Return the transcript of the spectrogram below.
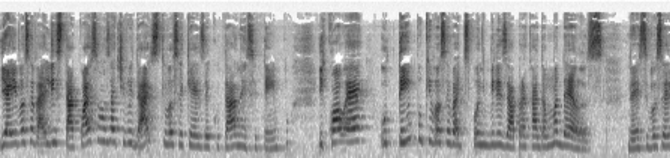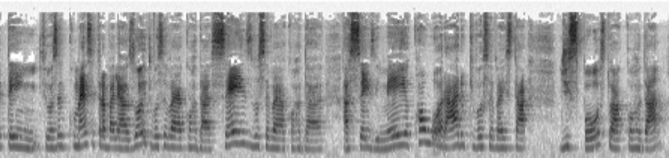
E aí você vai listar quais são as atividades que você quer executar nesse tempo e qual é o tempo que você vai disponibilizar para cada uma delas. Né? Se você tem, se você começa a trabalhar às 8, você vai acordar às 6, você vai acordar às 6 e meia, qual o horário que você vai estar disposto a acordar?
